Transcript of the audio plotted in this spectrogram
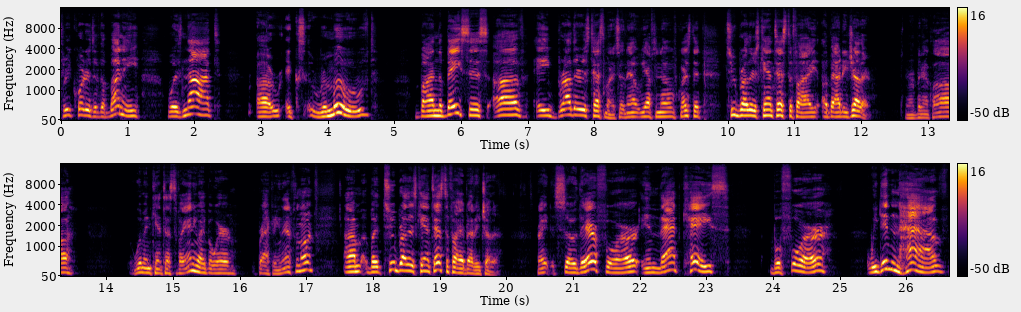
three quarters of the bunny was not uh, ex- removed on the basis of a brother's testimony. So now we have to know, of course, that two brothers can't testify about each other. Rabbinic law, women can't testify anyway, but we're bracketing that for the moment. Um, but two brothers can't testify about each other, right? So therefore, in that case, before we didn't have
